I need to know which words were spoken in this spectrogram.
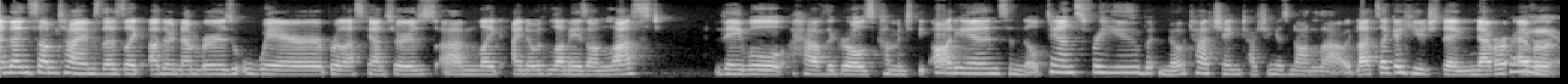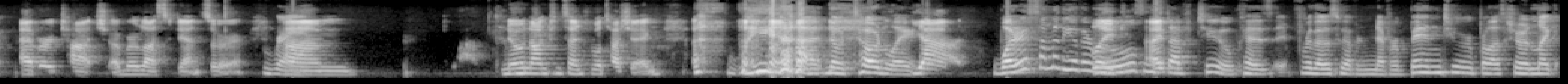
and then sometimes there's like other numbers where burlesque dancers, um, like I know with La Maison Lust, they will have the girls come into the audience and they'll dance for you, but no touching. Touching is not allowed. That's like a huge thing. Never, right. ever, ever touch a burlesque dancer. Right. Um, no non-consensual touching. yeah, no, totally. Yeah. What are some of the other like, rules and I, stuff too? Because for those who have never been to a burlesque show, and like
